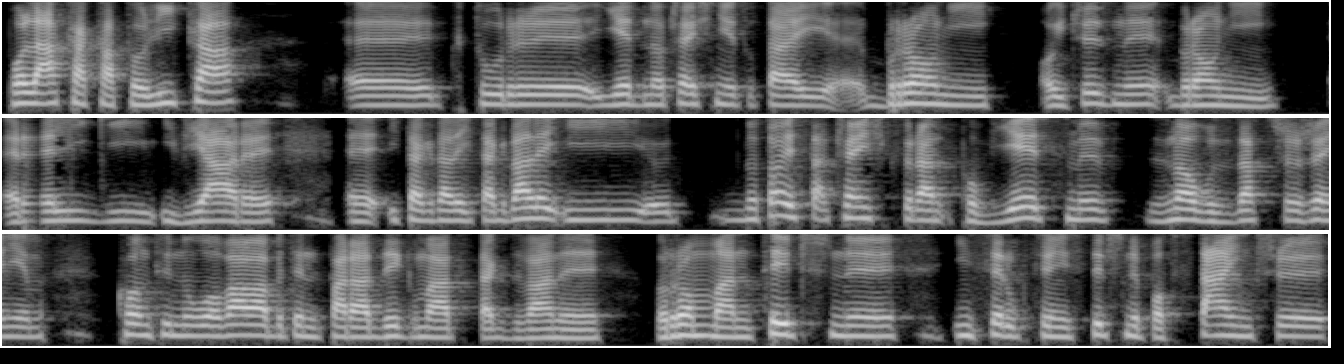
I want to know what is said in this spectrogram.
Polaka katolika, który jednocześnie tutaj broni ojczyzny, broni religii i wiary e, i tak dalej, i tak dalej. I no to jest ta część, która powiedzmy znowu z zastrzeżeniem kontynuowałaby ten paradygmat tak zwany romantyczny, insurrekcjonistyczny, powstańczy,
